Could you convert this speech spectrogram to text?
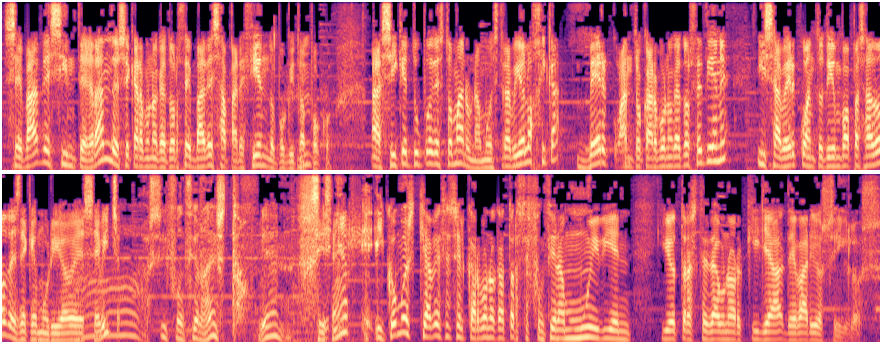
se va desintegrando ese carbono 14, va desapareciendo poquito a poco. Así que tú puedes tomar una muestra biológica, ver cuánto carbono 14 tiene y saber cuánto tiempo ha pasado desde que murió ese bicho. Ah, Así funciona esto. Bien. Sí, señor. ¿Y cómo es que a veces el carbono 14 funciona muy bien y otras te da una horquilla de varios siglos?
